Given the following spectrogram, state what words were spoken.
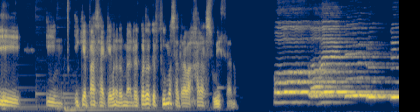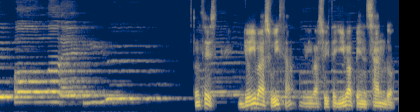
Y, y, qué pasa? Que, bueno, me recuerdo que fuimos a trabajar a Suiza, ¿no? Entonces, yo iba a Suiza, yo iba a Suiza, yo iba pensando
